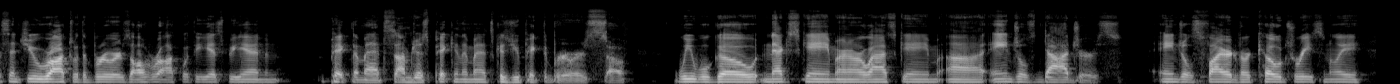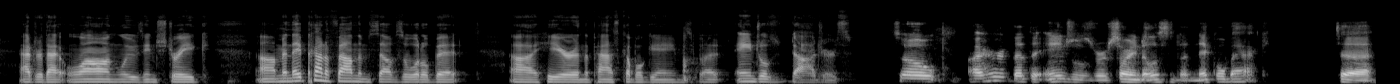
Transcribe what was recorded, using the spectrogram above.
since you rocked with the Brewers, I'll rock with the ESPN and pick the Mets. I'm just picking the Mets because you picked the Brewers. So we will go next game and our last game uh, Angels Dodgers. Angels fired their coach recently after that long losing streak. Um, and they've kind of found themselves a little bit uh, here in the past couple games. But Angels Dodgers. So I heard that the Angels were starting to listen to Nickelback to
